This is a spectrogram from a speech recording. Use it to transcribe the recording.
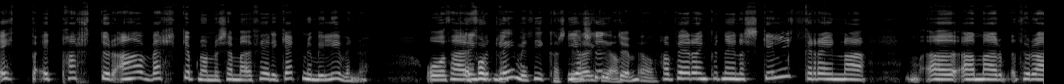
eitt, eitt partur af verkefnunu sem að það fer í gegnum í lífinu. Og það er en fólk gleymir því kannski já stundum, já. það fer einhvern veginn að skilgreina að, að maður þurfa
